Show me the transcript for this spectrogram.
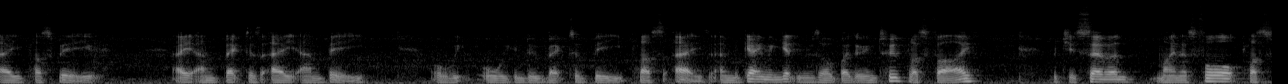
A plus B, A and vectors A and B, or we or we can do vector b plus a. And again, we can get the result by doing 2 plus 5, which is 7, minus 4 plus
